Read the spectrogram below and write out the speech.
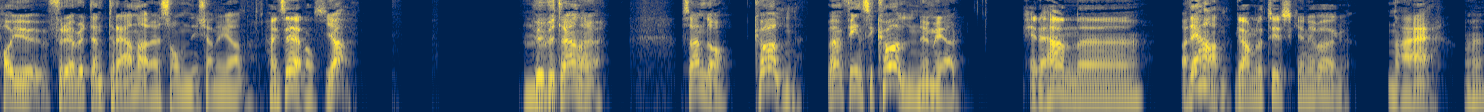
har ju för övrigt en tränare som ni känner igen. Heinz Ehlers? Ja, Mm. huvudtränare. Sen då? Köln. Vem finns i Köln numera? Är det han, eh, Ja, det är han. gamla tysken i Rögle? Nej. Nej.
